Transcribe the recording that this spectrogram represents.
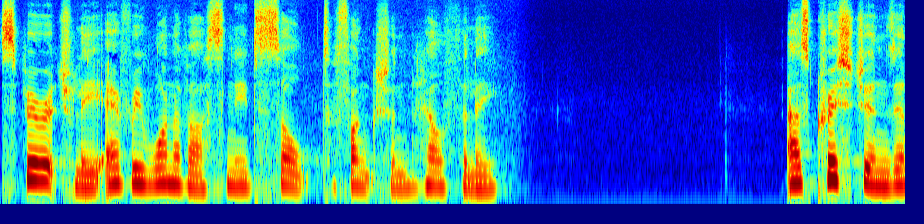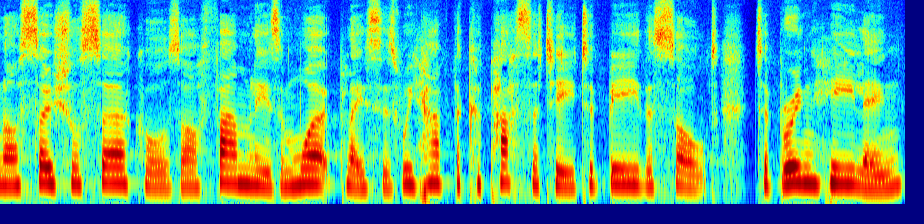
Spiritually, every one of us needs salt to function healthily. As Christians in our social circles, our families and workplaces, we have the capacity to be the salt, to bring healing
